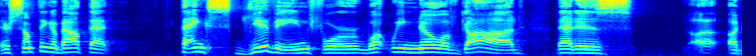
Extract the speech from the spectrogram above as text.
there's something about that thanksgiving for what we know of God that is a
